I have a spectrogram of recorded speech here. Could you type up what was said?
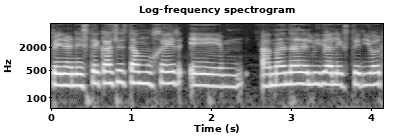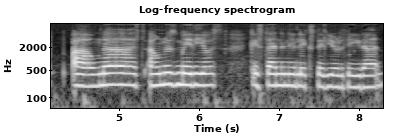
Pero en este caso esta mujer eh, ha mandado el vídeo al exterior a, unas, a unos medios que están en el exterior de Irán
